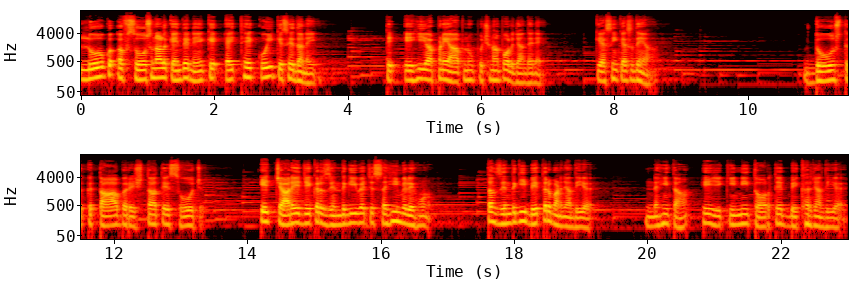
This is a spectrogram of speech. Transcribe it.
ਲੋਕ ਅਫਸੋਸ ਨਾਲ ਕਹਿੰਦੇ ਨੇ ਕਿ ਇੱਥੇ ਕੋਈ ਕਿਸੇ ਦਾ ਨਹੀਂ। ਤੇ ਇਹੀ ਆਪਣੇ ਆਪ ਨੂੰ ਪੁੱਛਣਾ ਭੁੱਲ ਜਾਂਦੇ ਨੇ ਕਿ ਅਸੀਂ ਕਿਸ ਦੇ ਹਾਂ ਦੋਸਤ, ਕਿਤਾਬ, ਰਿਸ਼ਤਾ ਤੇ ਸੋਚ, ਇਹ ਚਾਰੇ ਜੇਕਰ ਜ਼ਿੰਦਗੀ ਵਿੱਚ ਸਹੀ ਮਿਲੇ ਹੋਣ, ਤਾਂ ਜ਼ਿੰਦਗੀ ਬਿਹਤਰ ਬਣ ਜਾਂਦੀ ਹੈ। ਨਹੀਂ ਤਾਂ ਇਹ ਯਕੀਨੀ ਤੌਰ ਤੇ ਬਿਖਰ ਜਾਂਦੀ ਹੈ।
